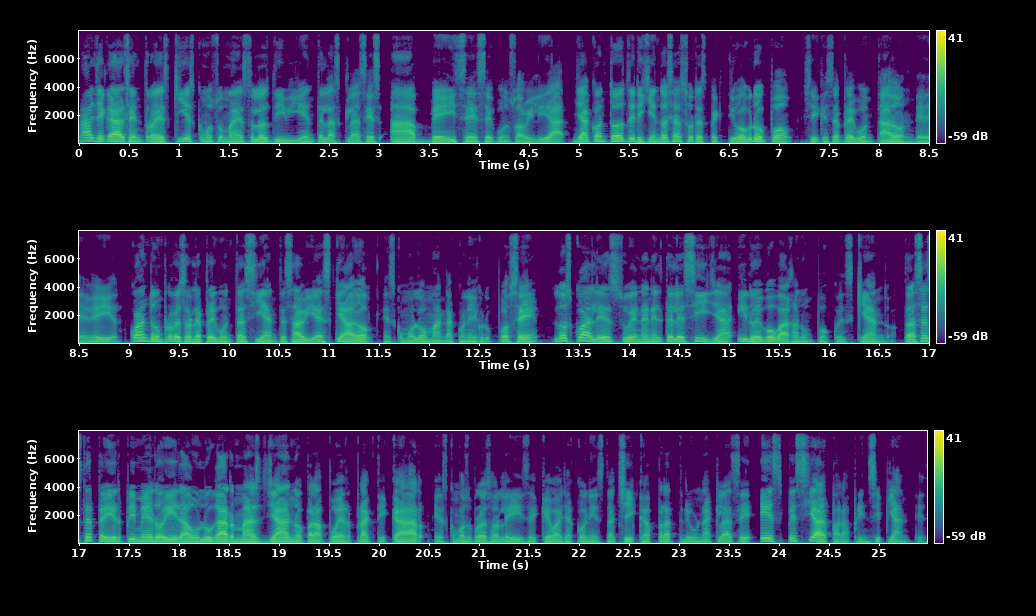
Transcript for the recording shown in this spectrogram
Al llegar al centro de esquí es como su maestro los divide entre las clases A, B y C según su habilidad. Ya con todos dirigiéndose a su respectivo grupo, que se pregunta dónde debe ir. Cuando un profesor le pregunta si antes había esquiado, es como lo manda con el grupo C, los cuales suenan en el telecilla y luego bajan un poco esquiando. Tras este pedir primero ir a un lugar más llano para poder practicar, es como su profesor le dice que vaya con esta chica para tener una clase especial para principiantes,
